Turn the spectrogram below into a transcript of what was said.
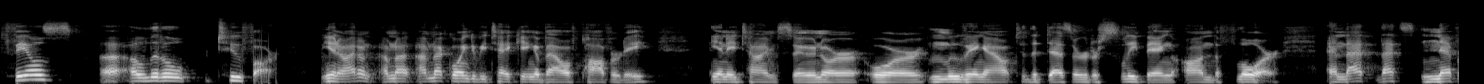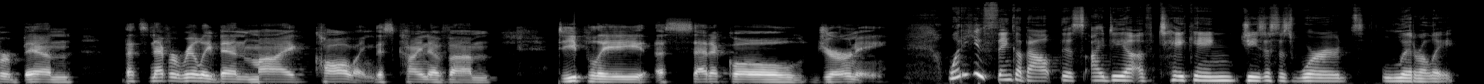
feels uh, a little too far. You know, I don't I'm not I'm not going to be taking a vow of poverty anytime soon or or moving out to the desert or sleeping on the floor. And that that's never been that's never really been my calling. This kind of um, deeply ascetical journey. What do you think about this idea of taking Jesus's words literally?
